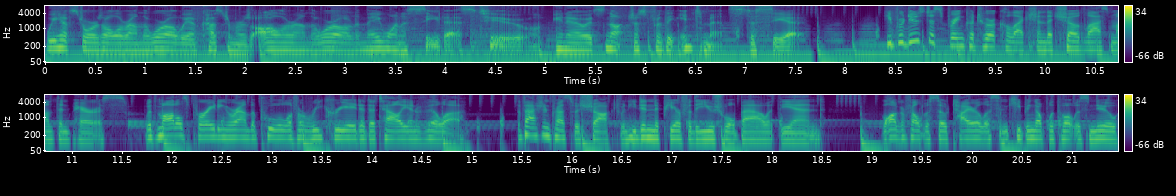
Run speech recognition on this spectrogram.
we have stores all around the world. We have customers all around the world, and they want to see this too. You know, it's not just for the intimates to see it. He produced a spring couture collection that showed last month in Paris, with models parading around the pool of a recreated Italian villa. The fashion press was shocked when he didn't appear for the usual bow at the end. Lagerfeld was so tireless in keeping up with what was new,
